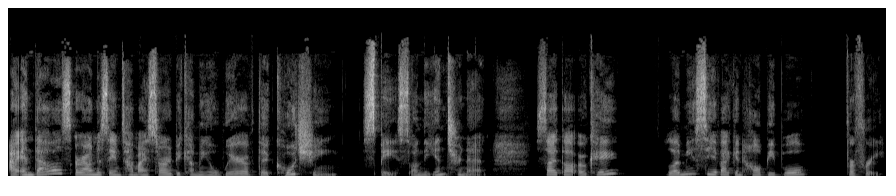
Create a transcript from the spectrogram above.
I, and that was around the same time I started becoming aware of the coaching space on the internet. So I thought, okay, let me see if I can help people for free.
